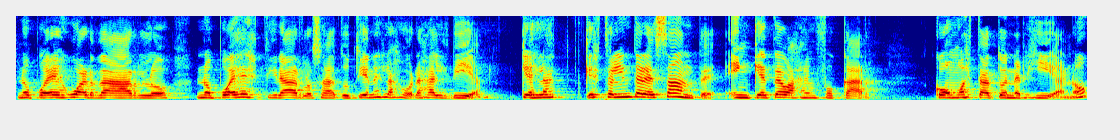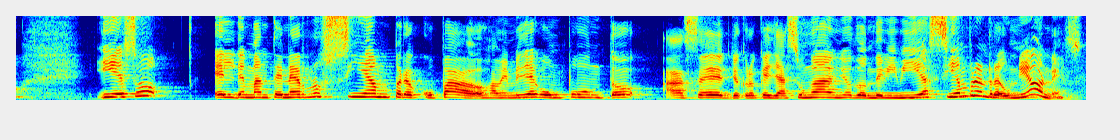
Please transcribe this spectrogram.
no puedes guardarlo, no puedes estirarlo, o sea, tú tienes las horas al día. ¿Qué es, la, que esto es lo interesante? ¿En qué te vas a enfocar? ¿Cómo está tu energía, no? Y eso, el de mantenernos siempre ocupados, a mí me llegó un punto hace, yo creo que ya hace un año, donde vivía siempre en reuniones.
